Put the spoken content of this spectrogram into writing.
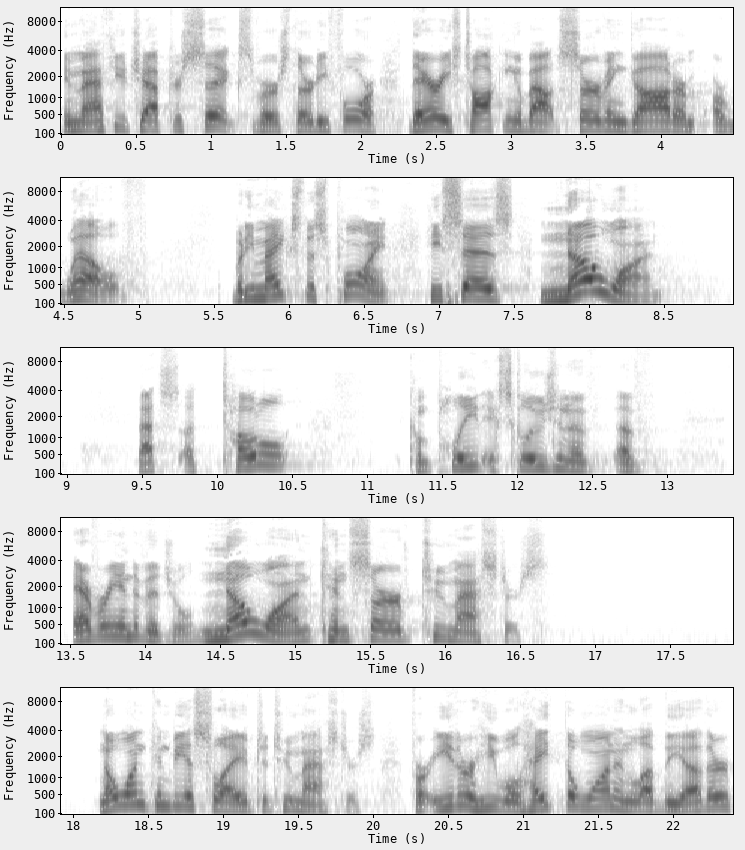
In Matthew chapter 6, verse 34. There he's talking about serving God or, or wealth. But he makes this point. He says, No one, that's a total, complete exclusion of, of every individual, no one can serve two masters. No one can be a slave to two masters, for either he will hate the one and love the other,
